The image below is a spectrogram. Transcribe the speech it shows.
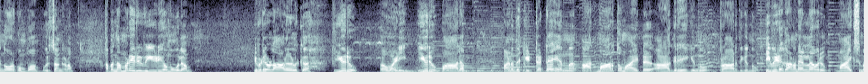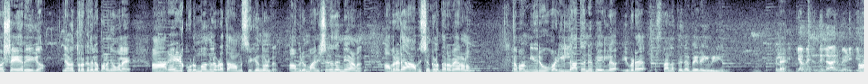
എന്ന് ഓർക്കുമ്പോൾ ഒരു സങ്കടം. അപ്പം നമ്മുടെ ഒരു വീഡിയോ മൂലം ഇവിടെയുള്ള ആളുകൾക്ക് ഈ ഒരു വഴി ഈ ഒരു പാലം പണിത് കിട്ടട്ടെ എന്ന് ആത്മാർത്ഥമായിട്ട് ആഗ്രഹിക്കുന്നു പ്രാർത്ഥിക്കുന്നു. ഈ വീഡിയോ കാണുന്ന എല്ലാവരും മാക്സിമം ഷെയർ ചെയ്യുക. ഞാൻ തുടക്കത്തിൽ പറഞ്ഞ പോലെ ആറേഴ് കുടുംബങ്ങൾ ഇവിടെ താമസിക്കുന്നുണ്ട്. അവരും മനുഷ്യർ തന്നെയാണ്. അവരുടെ ആവശ്യങ്ങൾ നിറവേറണം. അപ്പം ഈ ഒരു വഴി ഇല്ലാത്തതിന്റെ പേരിൽ ഇവിടെ സ്ഥലത്തിന്റെ വിലയും ഇഴിയുന്നു അല്ലേ? ആ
